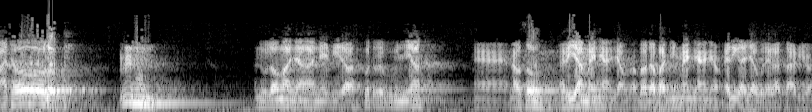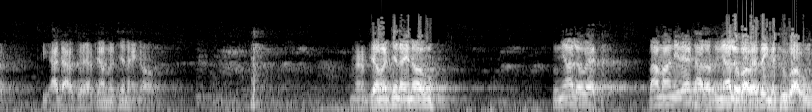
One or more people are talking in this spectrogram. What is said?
အာထုလို့အနုလောမညာကနေပြီးတော့ကုတ္တရဘူညာ အဲနောက်ဆုံးအရိယာမညာရောက်တော့သောတာပတိမညာရောက်အဲဒီကရောက်ကြတဲ့ကစပြီးတော့ဒီအတ္တဆိုတာပြန်မဖြစ်နိုင်တော့မပြန်မဖြစ်နိုင်တော့ဘူးသူများလိုပဲသာမာနေတဲ့အခါတော့သူများလိုပါပဲသိမထူးပါဘူး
